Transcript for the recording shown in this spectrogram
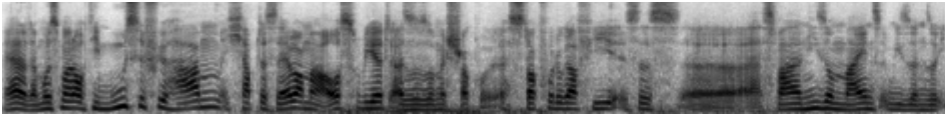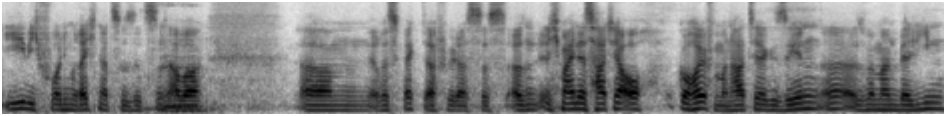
ja, da muss man auch die Muße für haben. Ich habe das selber mal ausprobiert. Also so mit Stock, äh, Stockfotografie ist es, äh, es war nie so meins, irgendwie so, so ewig vor dem Rechner zu sitzen. Aber ähm, Respekt dafür, dass das, also ich meine, es hat ja auch geholfen. Man hat ja gesehen, äh, also wenn man Berlin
